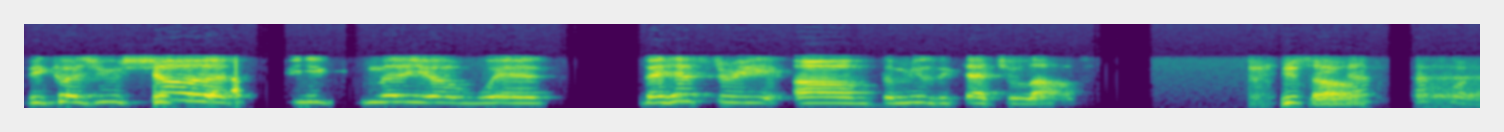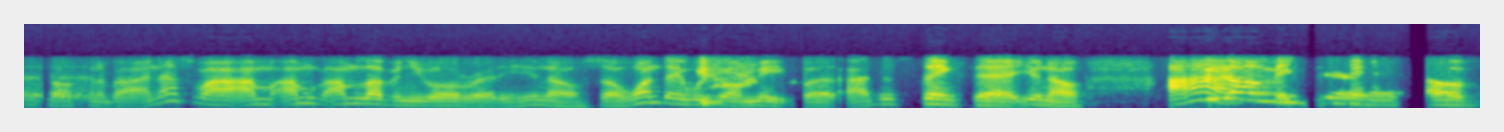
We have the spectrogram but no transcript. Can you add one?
because you should be familiar with the history of the music that you love. you see So- that's that's what I'm talking about, and that's why I'm I'm I'm loving you already. You know, so one day we're gonna meet, but I just think that you know I gonna take meet, the chance of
